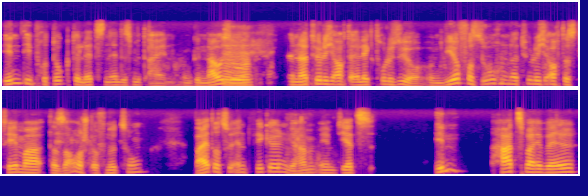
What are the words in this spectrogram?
in die Produkte letzten Endes mit ein. Und genauso mhm. natürlich auch der Elektrolyseur. Und wir versuchen natürlich auch das Thema der Sauerstoffnutzung weiterzuentwickeln. Wir haben eben jetzt im H2-Well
